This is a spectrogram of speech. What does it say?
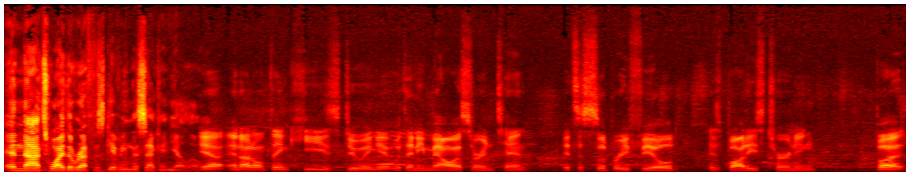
and that's why the ref is giving the second yellow. Yeah, and I don't think he's doing it with any malice or intent. It's a slippery field. His body's turning. But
